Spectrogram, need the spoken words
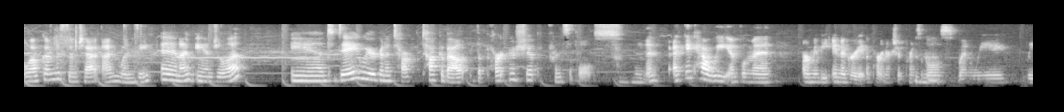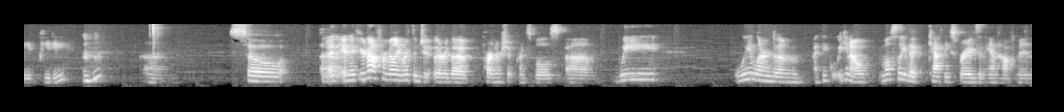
Welcome to SimChat. I'm Lindsay. And I'm Angela. And today we are going to talk talk about the partnership principles. And I think how we implement or maybe integrate the partnership principles when we lead PD. Mhm. Um, So, uh, and, and if you're not familiar with the or the partnership principles, um, we we learned them. I think you know mostly with Kathy Spriggs and Ann Hoffman,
